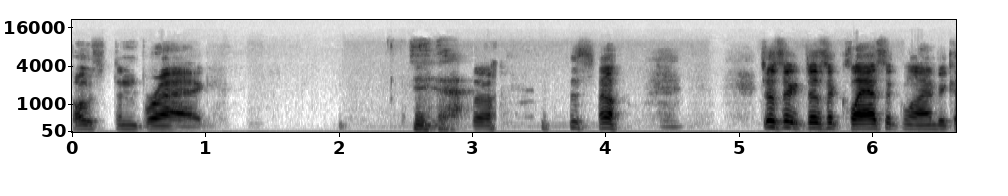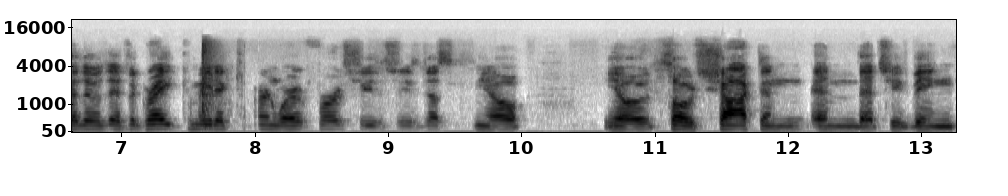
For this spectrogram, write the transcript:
boast and brag." Yeah. so just a just a classic line because it was it's a great comedic turn where at first she's she's just you know you know so shocked and and that she's being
